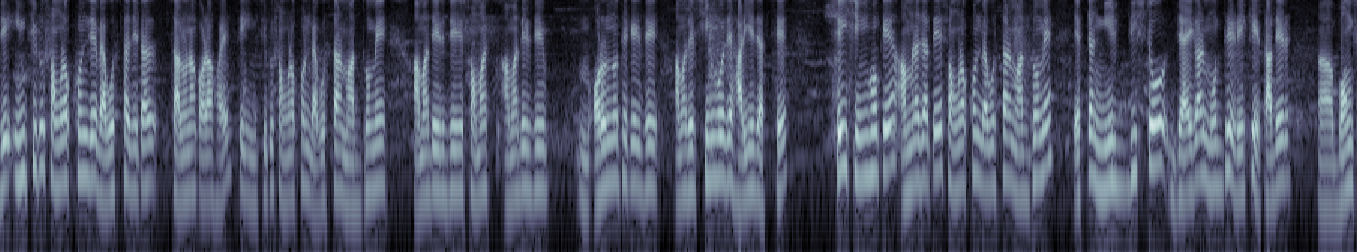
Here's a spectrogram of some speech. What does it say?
যে ইনস্টিটিউ সংরক্ষণ যে ব্যবস্থা যেটা চালনা করা হয়, সেই ইনস্টিটিউ সংরক্ষণ ব্যবস্থার মাধ্যমে আমাদের যে সমাজ, আমাদের যে অরণ্য থেকে যে আমাদের সিংহ যে হারিয়ে যাচ্ছে সেই সিংহকে আমরা যাতে সংরক্ষণ ব্যবস্থার মাধ্যমে একটা নির্দিষ্ট জায়গার মধ্যে রেখে তাদের আহ, বংশ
